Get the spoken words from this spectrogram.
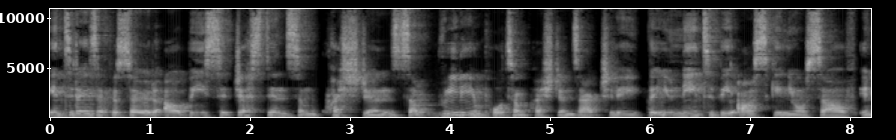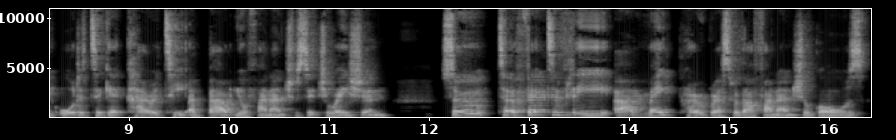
In today's episode, I'll be suggesting some questions, some really important questions actually, that you need to be asking yourself in order to get clarity about your financial situation. So, to effectively um, make progress with our financial goals,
